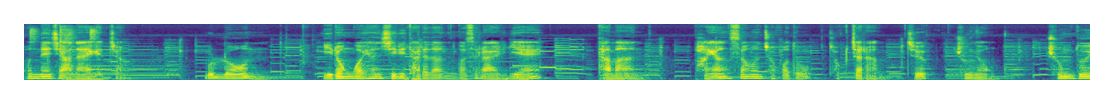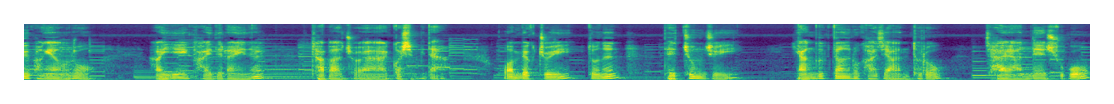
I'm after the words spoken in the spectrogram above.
혼내지 않아야겠죠. 물론 이론과 현실이 다르다는 것을 알기에 다만 방향성은 적어도 적절함, 즉 중용, 중도의 방향으로 아이의 가이드라인을 잡아줘야 할 것입니다. 완벽주의 또는 대충주의, 양극단으로 가지 않도록 잘 안내해주고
